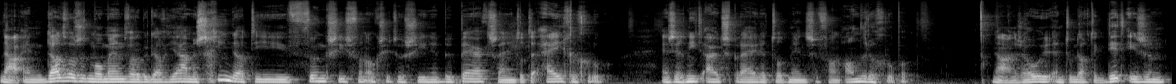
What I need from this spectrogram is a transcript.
Nou, en dat was het moment waarop ik dacht, ja, misschien dat die functies van oxytocine beperkt zijn tot de eigen groep. En zich niet uitspreiden tot mensen van andere groepen. Nou, en, zo, en toen dacht ik, dit is, een,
